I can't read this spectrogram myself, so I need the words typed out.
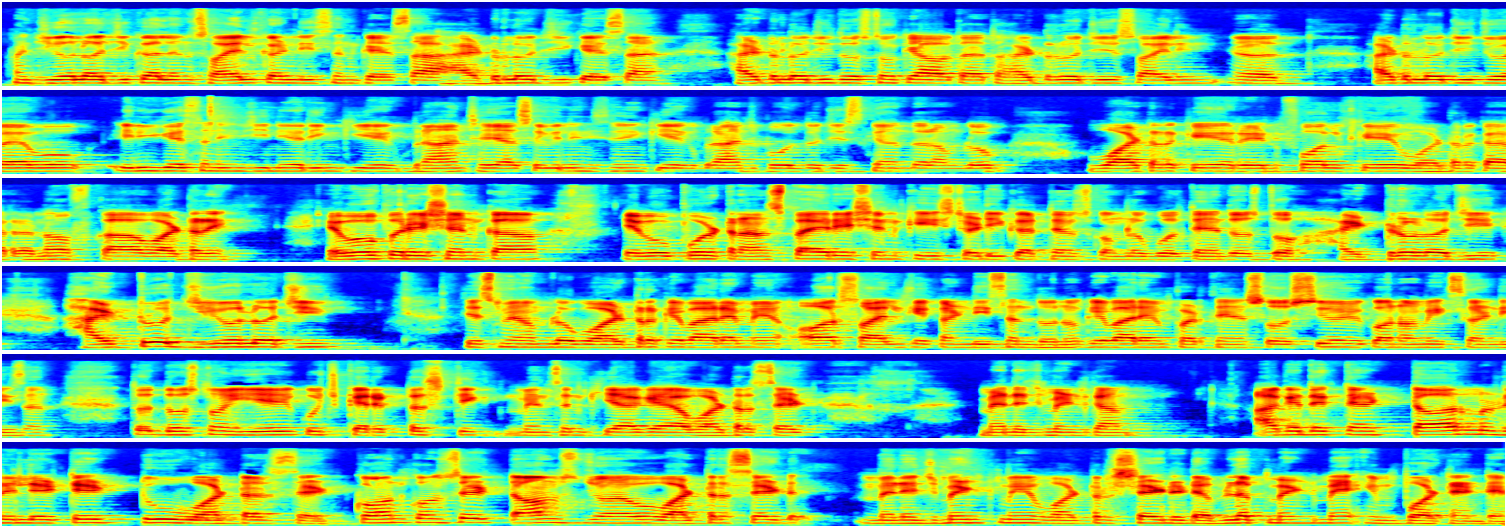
जियोलॉजिकल एंड सॉइल कंडीशन कैसा है हाइड्रोलॉजी कैसा है हाइड्रोलॉजी दोस्तों क्या होता है? तो हाइड्रोलॉजी सॉइल हाइड्रोलॉजी जो है वो इरिगेशन इंजीनियरिंग की एक ब्रांच है या सिविल इंजीनियरिंग की एक ब्रांच बोल दो, जिसके अंदर हम लोग वाटर के, रेनफॉल के, वाटर का रन ऑफ़ का वाटर एवोपरेशन का एवोपोर ट्रांसपायरेशन की स्टडी करते हैं, उसको हम लोग बोलते हैं दोस्तों हाइड्रोलॉजी हाइड्रोजियोलॉजी जिसमें हम लोग वाटर के बारे में और सॉइल के कंडीशन दोनों के बारे में पढ़ते हैं सोशियो इकोनॉमिक्स कंडीशन तो दोस्तों ये कुछ कैरेक्टरिस्टिक मेंशन किया गया वाटर सेट मैनेजमेंट का। आगे देखते हैं term related to watershed कौन कौन से टर्म्स जो है वो वाटर सेट मैनेजमेंट में वाटर सेट डेवलपमेंट में इंपॉर्टेंट है?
